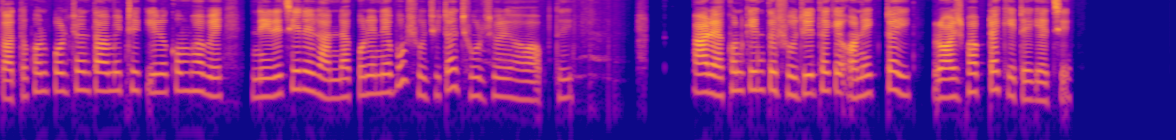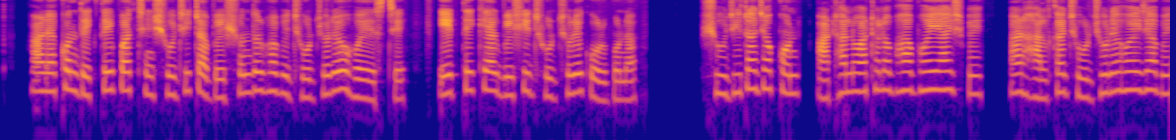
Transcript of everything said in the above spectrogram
ততক্ষণ পর্যন্ত আমি ঠিক এরকমভাবে নেড়ে চেড়ে রান্না করে নেব সুজিটা ঝুরঝুরে হওয়া অবধি। আর এখন কিন্তু সুজি থেকে অনেকটাই রসভাবটা কেটে গেছে। আর এখন দেখতেই পাচ্ছেন সুজিটা বেশ সুন্দরভাবে ঝুরঝুরেও হয়ে এসছে। এর থেকে আর বেশি ঝুরঝুরে করব না। সুজিটা যখন আঠালো আঠালো ভাব হয়ে আসবে আর হালকা ঝুরঝুরে হয়ে যাবে,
